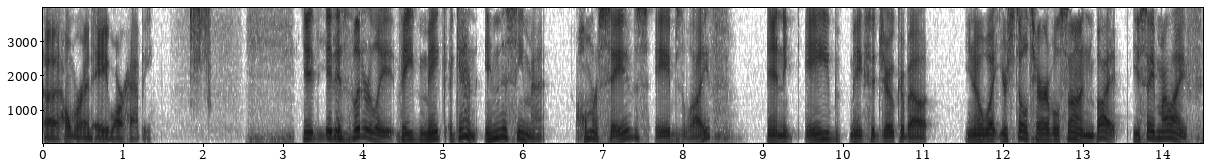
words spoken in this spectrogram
uh, Homer and Abe are happy. It it is literally they make again in the scene Matt, Homer saves Abe's life and Abe makes a joke about you know what? You're still a terrible son but you saved my life.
